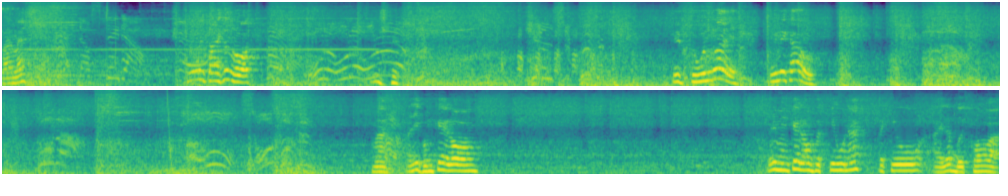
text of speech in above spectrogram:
ตายไหมไม่ตายขึ้นหลอดปิดศูนย์ด้วยยังไม่เข้ามาอันนี้ผมแค่ลอง เฮ้ยมึงแค่ลองสกิลนะ สกิลไอ้ระเบิดคออะ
